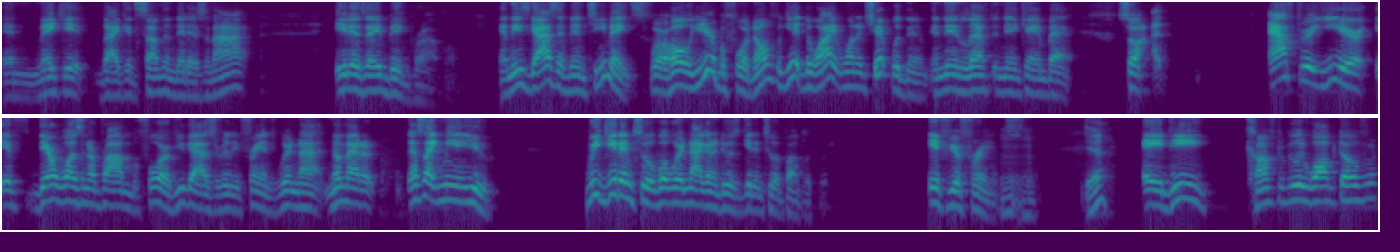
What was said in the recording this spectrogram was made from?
and make it like it's something that is not. It is a big problem. And these guys have been teammates for a whole year before. Don't forget, Dwight won a chip with them and then left and then came back. So I, after a year, if there wasn't a problem before, if you guys are really friends, we're not, no matter, that's like me and you. We get into it. What we're not going to do is get into it publicly if you're friends. Mm-mm. Yeah. AD comfortably walked over.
